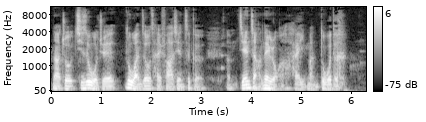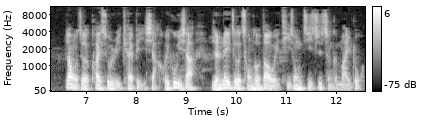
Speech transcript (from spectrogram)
那就其实我觉得录完之后才发现，这个嗯，今天讲的内容啊还蛮多的。让我这个快速 recap 一下，回顾一下人类这个从头到尾体重机制整个脉络。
